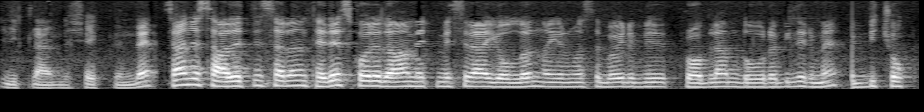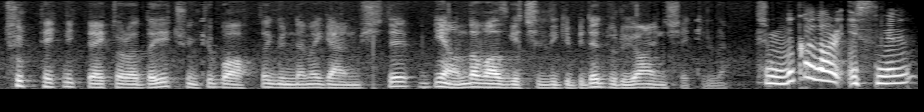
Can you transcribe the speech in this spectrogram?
iliklendi şeklinde. Sence Saadettin Saran'ın Tedesco ile devam etmesi veya yolların ayırması böyle bir problem doğurabilir mi? Birçok Türk teknik direktör adayı çünkü bu hafta gündeme gelmişti. Bir anda vazgeçildi gibi de duruyor aynı şekilde. Şimdi bu kadar ismin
